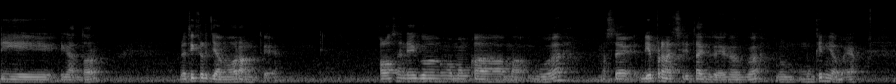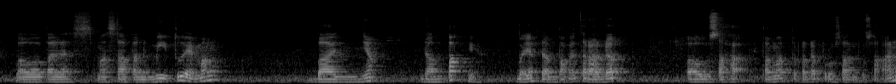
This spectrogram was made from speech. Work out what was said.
di di kantor berarti kerja sama orang gitu ya. Kalau seandainya gue ngomong ke mak gue maksudnya dia pernah cerita gitu ya ke gue mungkin nggak banyak bahwa pada masa pandemi itu emang banyak dampaknya banyak dampaknya terhadap uh, usaha pertama terhadap perusahaan-perusahaan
